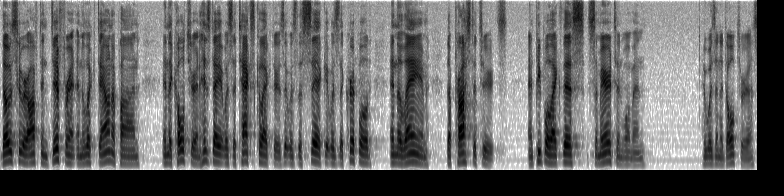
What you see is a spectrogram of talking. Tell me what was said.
those who are often different and looked down upon in the culture. In his day, it was the tax collectors, it was the sick, it was the crippled and the lame, the prostitutes, and people like this Samaritan woman who was an adulteress.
